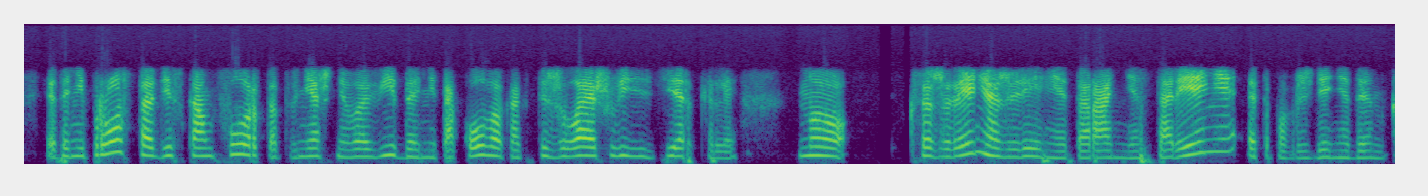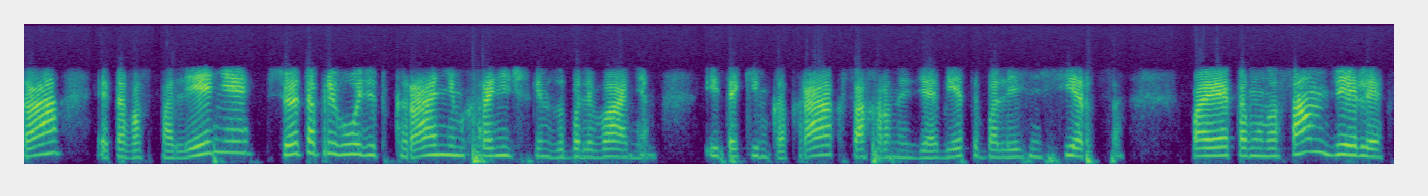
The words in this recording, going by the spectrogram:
– это не просто дискомфорт от внешнего вида, не такого, как ты желаешь увидеть в зеркале, но к сожалению, ожирение – это раннее старение, это повреждение ДНК, это воспаление. Все это приводит к ранним хроническим заболеваниям, и таким как рак, сахарный диабет и болезни сердца. Поэтому на самом деле –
